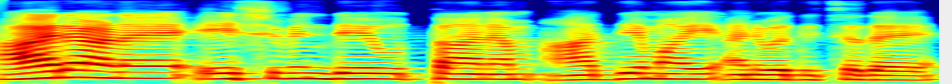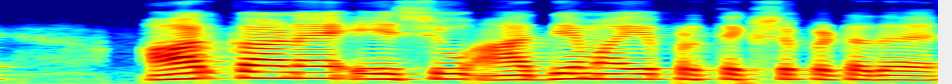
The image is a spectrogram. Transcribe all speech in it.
ആരാണ് യേശുവിന്റെ ഉത്ഥാനം ആദ്യമായി അനുവദിച്ചത്? ആർക്കാണ് യേശു ആദ്യമായി പ്രത്യക്ഷപ്പെട്ടത്?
